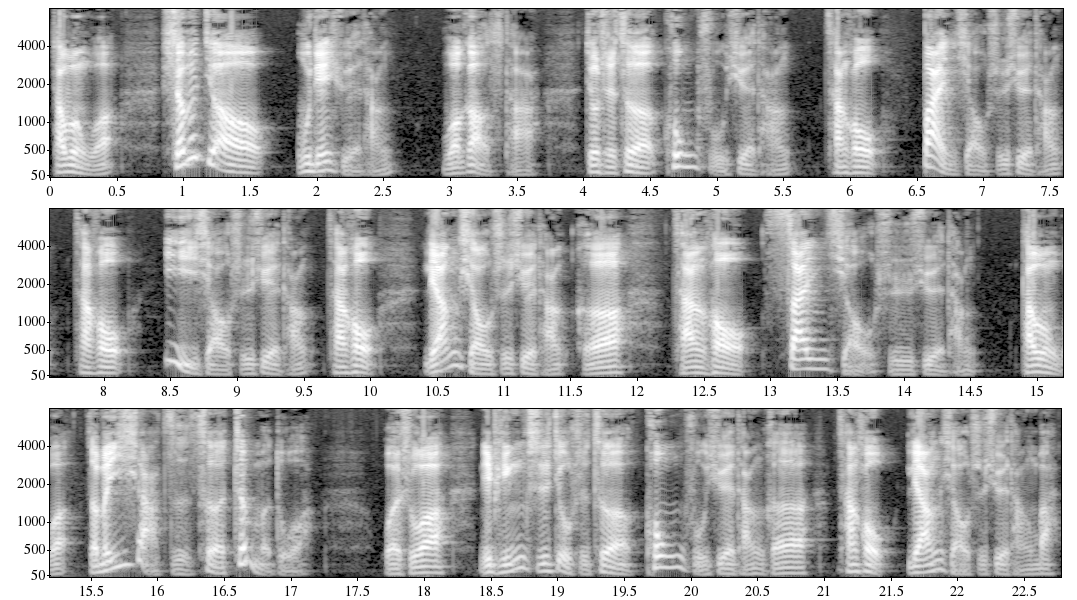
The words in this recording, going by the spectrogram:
他问我什么叫五点血糖，我告诉他，就是测空腹血糖，餐后半小时血糖，餐后一小时血糖，餐后两小时血糖和。餐后三小时血糖，他问我怎么一下子测这么多？我说你平时就是测空腹血糖和餐后两小时血糖吧，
